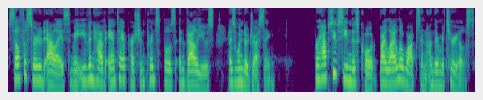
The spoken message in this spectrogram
Self asserted allies may even have anti oppression principles and values as window dressing. Perhaps you've seen this quote by Lilla Watson on their materials.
